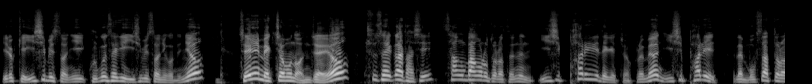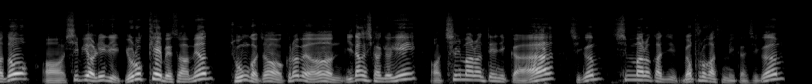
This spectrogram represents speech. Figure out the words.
이렇게 21선 이 굵은색이 21선이거든요. 제일 맥점은 언제예요? 추세가 다시 상방으로 돌아서는 28일이 되겠죠. 그러면 28일 그다음 못 샀더라도 어 12월 1일 요렇게 매수하면 좋은 거죠. 그러면 이 당시 가격이 어 7만 원대니까 지금 10만 원까지 몇 프로 갔습니까? 지금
